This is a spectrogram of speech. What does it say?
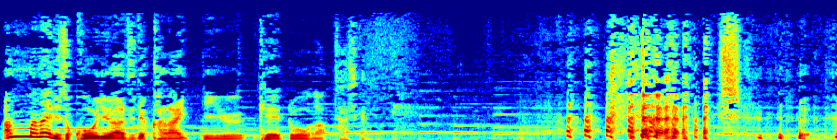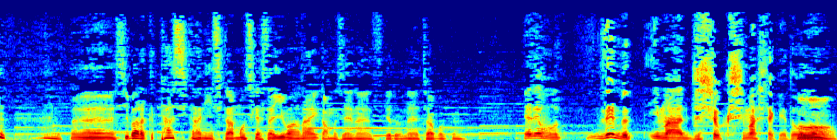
あんまないでしょ、こういう味で辛いっていう系統が。確かに。えー、しばらく確かにしかもしかしたら言わないかもしれないですけどね、チャボくん。いやでも、全部今実食しましたけど、うん。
